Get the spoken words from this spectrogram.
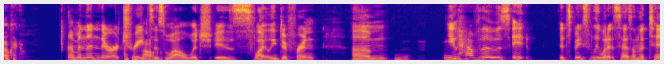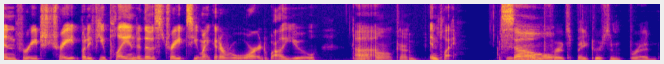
Okay. Um, and then there are traits as well, which is slightly different. Um, you have those. It it's basically what it says on the tin for each trait, but if you play into those traits, you might get a reward while you uh, oh, okay. in play. Renowned So for its bakers and bread.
